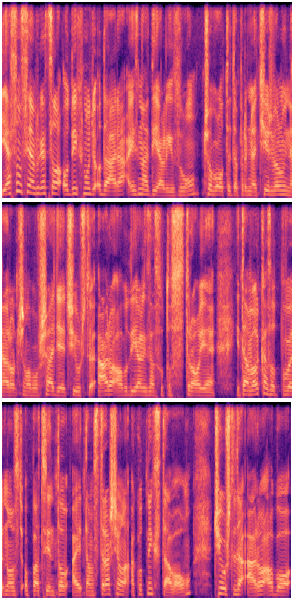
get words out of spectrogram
Ja som si napríklad chcela oddychnúť od ára a ísť na dialýzu, čo bolo teda pre mňa tiež veľmi náročné, lebo všade, či už to je áro alebo dialýza, sú to stroje. Je tam veľká zodpovednosť o pacientov a je tam strašne veľa akutných stavov, či už teda áro alebo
